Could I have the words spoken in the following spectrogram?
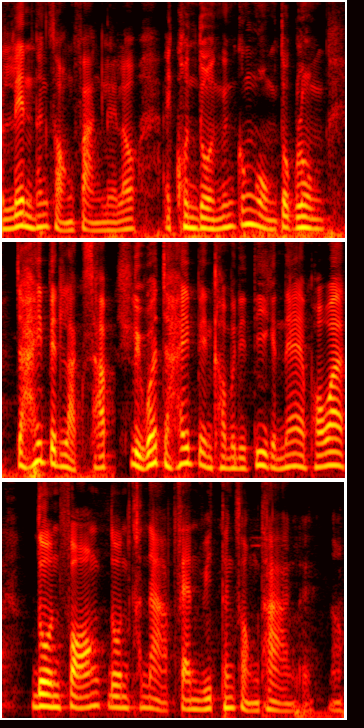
นเล่นทั้งสองฝั่งเลย แล้วไอ้คนโดนก็งงตกลง จะให้เป็นหลักทรัพย์ หรือว่าจะให้เป็นคอมมูนิตี้กันแน่ เพราะว่าโดนฟ้องโดนขนาบแซนด์วิชทั้งสองทางเลยเนาะ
